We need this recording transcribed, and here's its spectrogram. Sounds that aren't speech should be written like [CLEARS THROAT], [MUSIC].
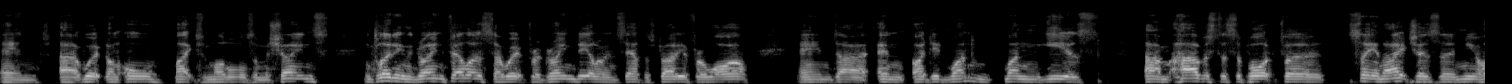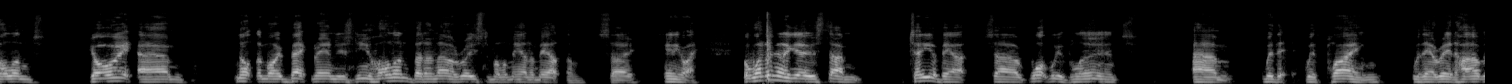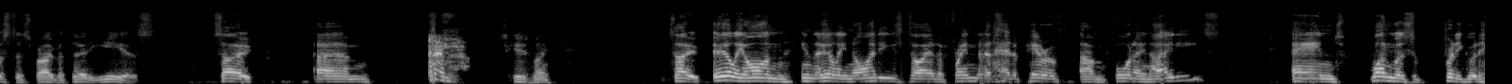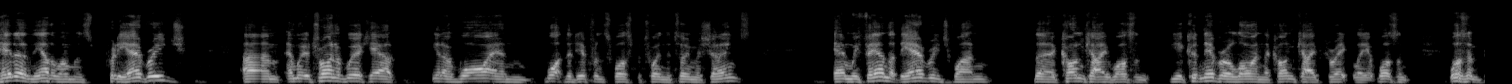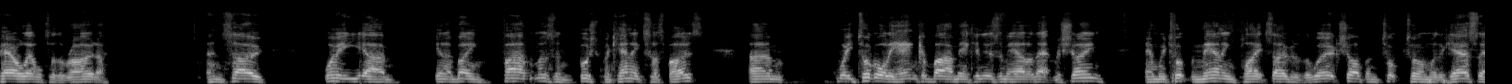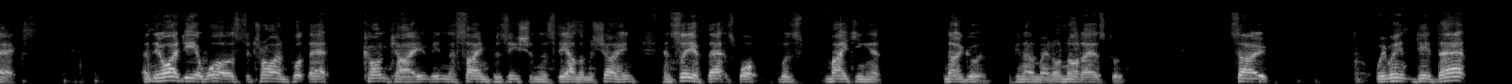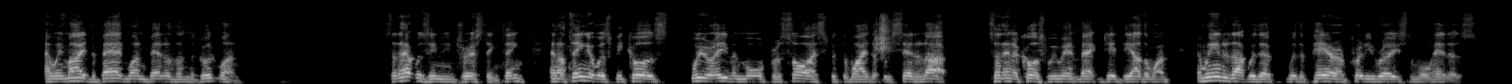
and uh, worked on all makes and models and machines, including the green fellas. I worked for a green dealer in South Australia for a while and uh, and I did one one year's um, harvester support for CNH as a New Holland guy. Um, not that my background is New Holland, but I know a reasonable amount about them. So anyway, but what I'm going to do is um, tell you about uh, what we've learned um, with with playing with our red harvesters for over 30 years. So, um, [CLEARS THROAT] excuse me. So early on in the early 90s, I had a friend that had a pair of um, 1480s, and one was a pretty good header, and the other one was pretty average. Um, and we were trying to work out, you know, why and what the difference was between the two machines. And we found that the average one, the concave wasn't. You could never align the concave correctly. It wasn't wasn't parallel to the rotor. And so we, um, you know, being farmers and bush mechanics, I suppose, um, we took all the anchor bar mechanism out of that machine and we took the mounting plates over to the workshop and took to them with a gas axe. And the idea was to try and put that concave in the same position as the other machine and see if that's what was making it no good, if you know what I mean, or not as good. So we went did that and we made the bad one better than the good one. So that was an interesting thing. And I think it was because we were even more precise with the way that we set it up. So then of course we went back, did the other one, and we ended up with a with a pair of pretty reasonable headers.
